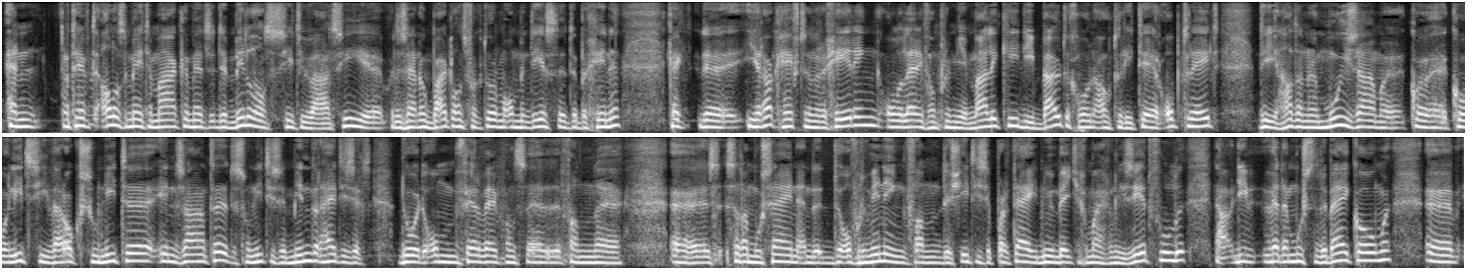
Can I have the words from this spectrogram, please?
En het heeft alles mee te maken met de Middellandse situatie. Uh, er zijn ook buitenlandse factoren, maar om het eerste te beginnen. Kijk, de, Irak heeft een regering onder leiding van premier Maliki... die buitengewoon autoritair optreedt. Die hadden een moeizame co coalitie waar ook Soenieten in zaten. De Soenitische minderheid die zich door de omverwerking van, van uh, Saddam Hussein... en de, de overwinning van de Shiïtische partij nu een beetje gemarginaliseerd voelde. Nou, die werden, moesten erbij komen.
